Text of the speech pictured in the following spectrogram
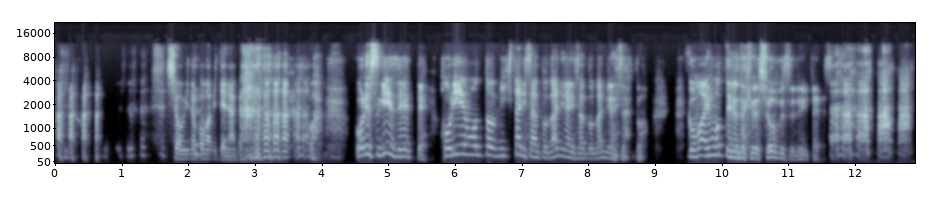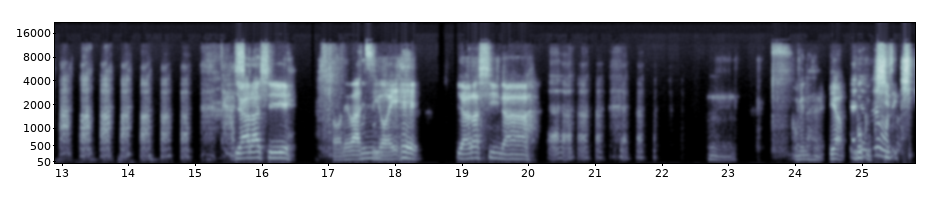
将棋の駒みたいな。俺すげえぜって、堀江門と三木谷さんと何々さんと何々さんと5枚持ってるんだけど勝負するみたいなさ。やらしい。それは強い。やらしいな。うん、ごめんなさい。いや、いや僕岸岸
